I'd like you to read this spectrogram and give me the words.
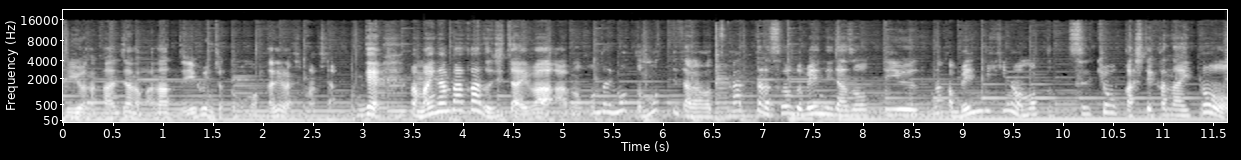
というような感じなのかなっていうふうにちょっと思ったりはしました。で、まあ、マイナンバーカード自体は、あの、本当にもっと持ってたら、使ったらすごく便利だぞっていう、なんか便利機能をもっと強化していかないと、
